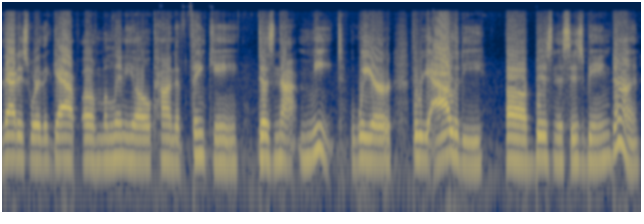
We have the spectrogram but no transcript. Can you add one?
that is where the gap of millennial kind of thinking does not meet where the reality uh, business is being done.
